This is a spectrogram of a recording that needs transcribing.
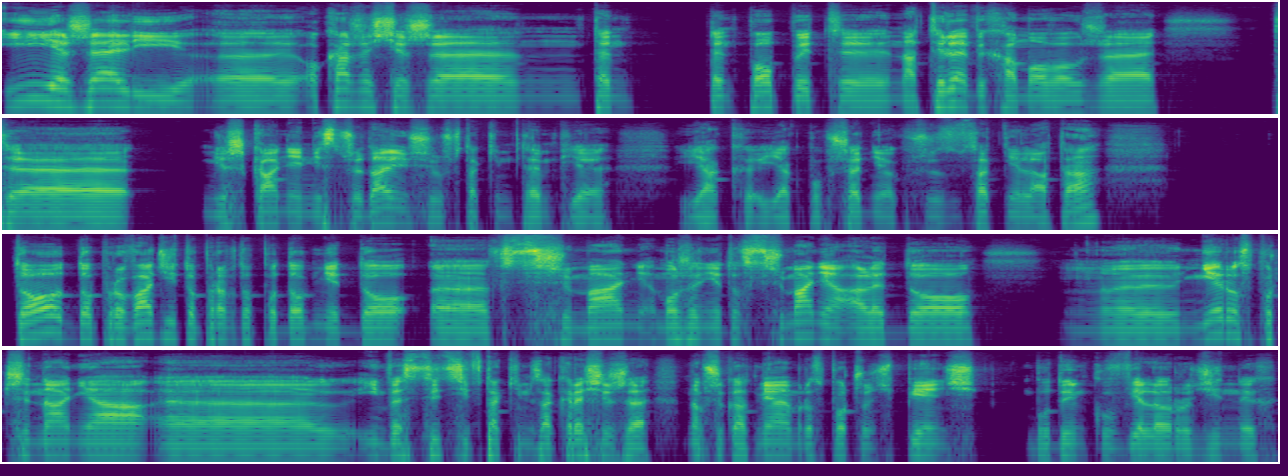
I jeżeli e, okaże się, że ten, ten popyt na tyle wyhamował, że te mieszkania nie sprzedają się już w takim tempie jak, jak poprzednio, jak przez ostatnie lata, to doprowadzi to prawdopodobnie do e, wstrzymania, może nie do wstrzymania, ale do e, nierozpoczynania e, inwestycji w takim zakresie, że na przykład miałem rozpocząć pięć budynków wielorodzinnych,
